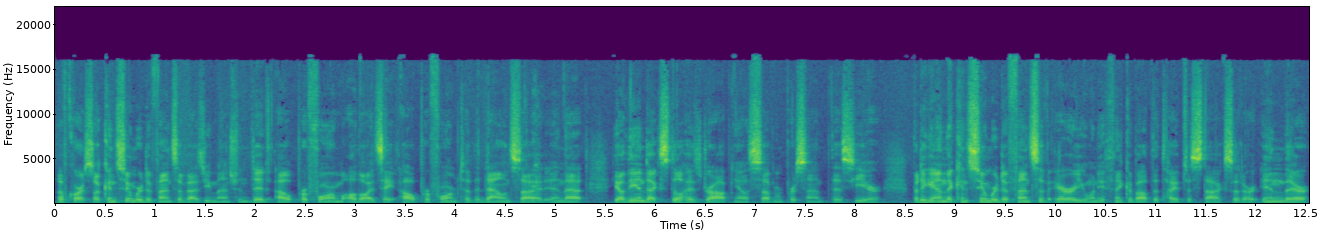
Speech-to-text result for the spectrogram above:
Of course. So consumer defensive, as you mentioned, did outperform, although I'd say outperform to the downside in that, you know, the index still has dropped, you know, 7% this year. But again, the consumer defensive area, when you think about the types of stocks that are in there,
